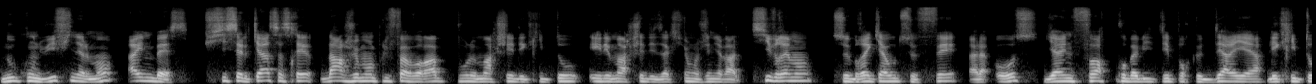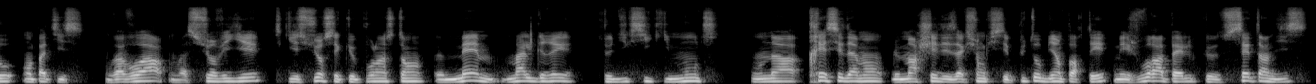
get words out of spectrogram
nous conduit finalement à une baisse. Si c'est le cas, ça serait largement plus favorable pour le marché des cryptos et les marchés des actions en général. Si vraiment ce breakout se fait à la hausse, il y a une forte probabilité pour que derrière, les cryptos en pâtissent. On va voir, on va surveiller. Ce qui est sûr, c'est que pour l'instant, euh, même malgré ce Dixie qui monte on a précédemment le marché des actions qui s'est plutôt bien porté, mais je vous rappelle que cet indice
